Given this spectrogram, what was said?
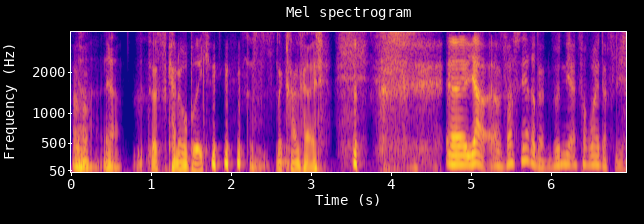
Also. Ja, ja, das ist keine Rubrik. Das ist eine Krankheit. Äh, ja, was wäre dann? Würden die einfach weiterfliegen?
